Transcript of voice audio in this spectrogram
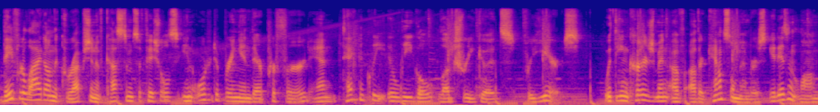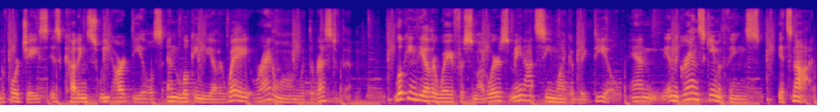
They've relied on the corruption of customs officials in order to bring in their preferred and technically illegal luxury goods for years. With the encouragement of other council members, it isn't long before Jayce is cutting sweetheart deals and looking the other way right along with the rest of them. Looking the other way for smugglers may not seem like a big deal, and in the grand scheme of things, it's not.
